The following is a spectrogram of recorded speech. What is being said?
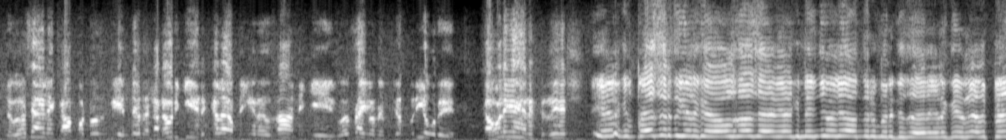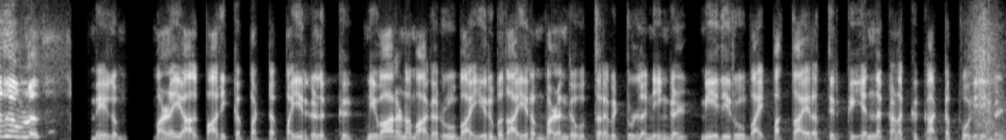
இந்த விவசாயிகளை காப்பாற்றுவதற்கு எந்தவித நடவடிக்கையும் எடுக்கல அப்படிங்கிறது தான் இன்னைக்கு விவசாயிகளோட மிகப்பெரிய ஒரு கவலையா இருக்குது. எனக்கு பேசுறதுக்கு எனக்கு அவ்வளவுதான் சார். எனக்கு நெஞ்சு வழியா வந்துடும் இருக்கு சார். எனக்கு பேச முடியல மேலும் மழையால் பாதிக்கப்பட்ட பயிர்களுக்கு நிவாரணமாக ரூபாய் இருபதாயிரம் வழங்க உத்தரவிட்டுள்ள நீங்கள் மீதி ரூபாய் பத்தாயிரத்திற்கு என்ன கணக்கு காட்டப் போகிறீர்கள்?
